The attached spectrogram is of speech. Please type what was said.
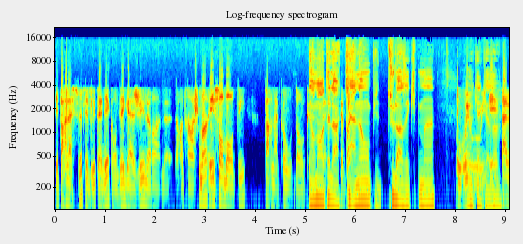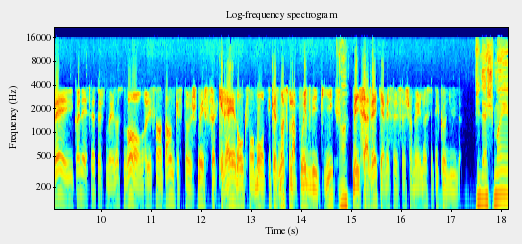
Et par la suite, les Britanniques ont dégagé leur, le- leur retranchement et sont montés par la côte. Donc, Ils ont euh, monté c'est- leurs canons puis tous leurs équipements. Oui, oui, Et ils savaient, ils connaissaient ce chemin-là. Souvent, on va laisser entendre que c'est un chemin secret, donc ils sont montés quasiment sur la pointe des pieds. Ah. Mais ils savaient qu'il y avait ce, ce chemin-là, c'était connu. là. Puis le chemin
